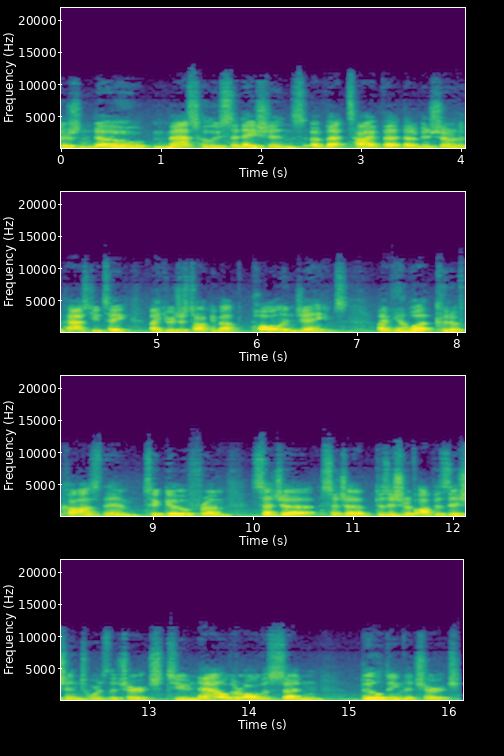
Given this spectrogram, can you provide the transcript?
there's no mass hallucinations of that type that, that have been shown in the past. You take, like you were just talking about, Paul and James. Like, Yeah. what could have caused them to go from such a such a position of opposition towards the church to now they're all of a sudden building the church?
